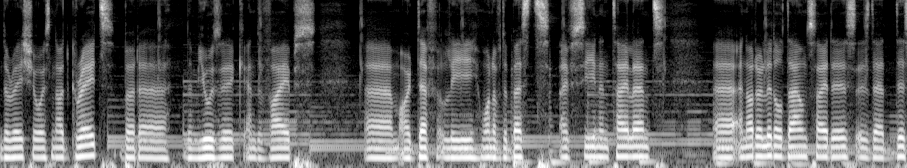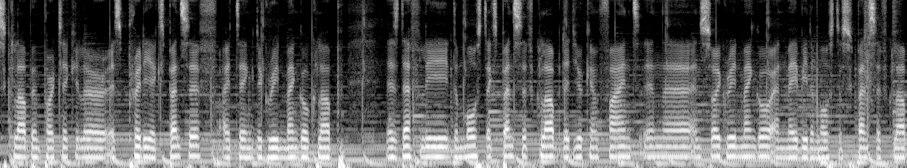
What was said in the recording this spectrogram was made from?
the ratio is not great, but uh, the music and the vibes um, are definitely one of the best I've seen in Thailand. Uh, another little downside is is that this club in particular is pretty expensive. I think the Green Mango Club is definitely the most expensive club that you can find in uh, in Soi Green Mango and maybe the most expensive club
